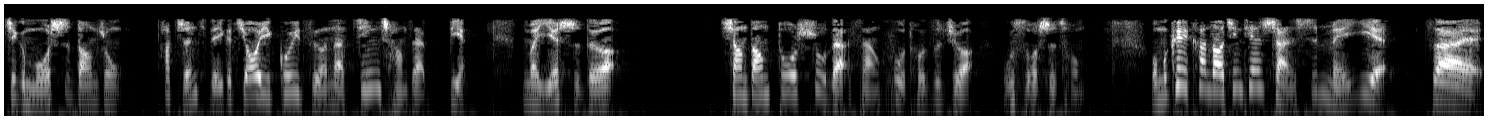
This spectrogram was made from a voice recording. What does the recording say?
这个模式当中。它整体的一个交易规则呢经常在变，那么也使得相当多数的散户投资者无所适从。我们可以看到，今天陕西煤业在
